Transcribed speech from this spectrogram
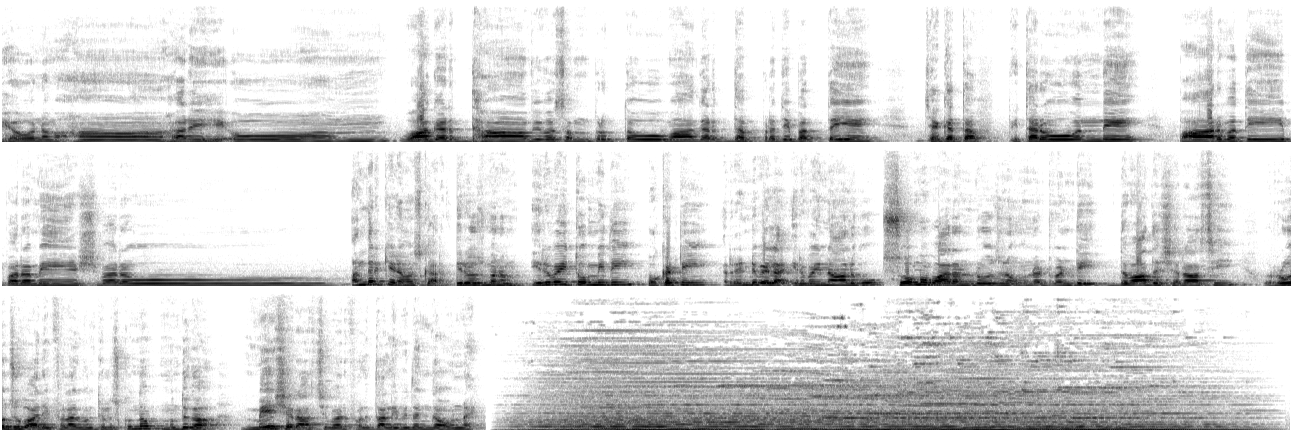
శ్రీగురుభ్యో నమ। హరి ఓం। వాగర్ధావివ సంపృక్తౌ వాగర్ధ ప్రతిపత్తయే। జగత పితరౌ వందే పార్వతీ పరమేశ్వరౌ। అందరికీ నమస్కారం. ఈరోజు మనం ఇరవై తొమ్మిది ఒకటి రెండు వేల ఇరవై నాలుగు సోమవారం రోజున ఉన్నటువంటి ద్వాదశ రాశి రోజువారీ ఫలాలను తెలుసుకుందాం. ముందుగా మేషరాశి వారి ఫలితాలు ఈ విధంగా ఉన్నాయి.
